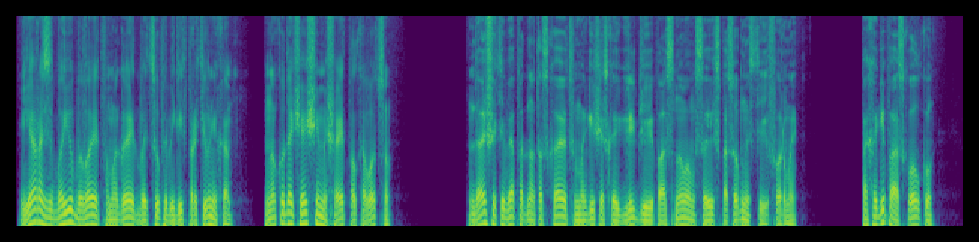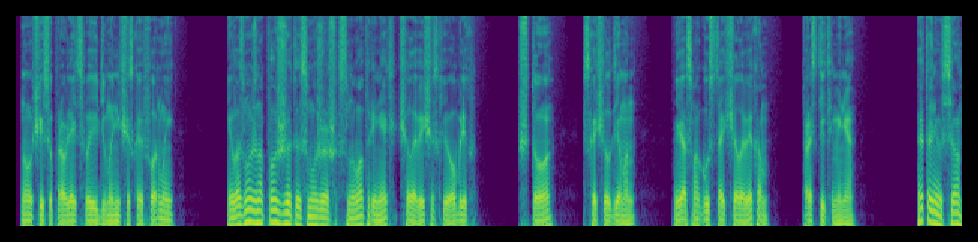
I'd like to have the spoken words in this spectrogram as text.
Ярость в бою бывает помогает бойцу победить противника, но куда чаще мешает полководцу. Дальше тебя поднатаскают в магической гильдии по основам своих способностей и формы. Походи по осколку, научись управлять своей демонической формой, и, возможно, позже ты сможешь снова принять человеческий облик. «Что?» — вскочил демон. «Я смогу стать человеком? Простите меня». «Это не все.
